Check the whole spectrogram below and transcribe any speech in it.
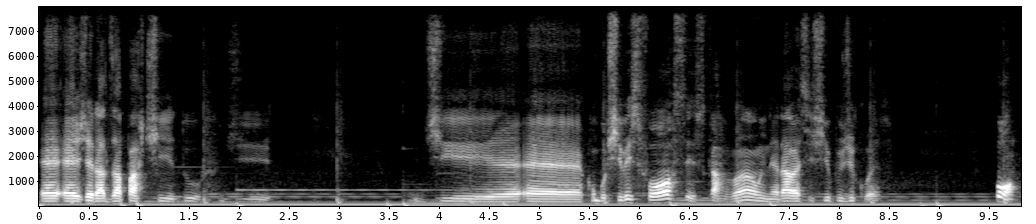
é, é, geradas a partir do, de, de é, combustíveis fósseis, carvão, mineral, esses tipos de coisa. Bom,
